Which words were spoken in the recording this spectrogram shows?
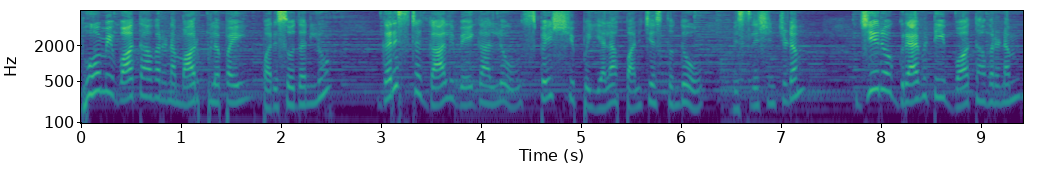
భూమి వాతావరణ మార్పులపై పరిశోధనలు గరిష్ట గాలి వేగాల్లో స్పేస్ షిప్ ఎలా పనిచేస్తుందో విశ్లేషించడం జీరో గ్రావిటీ వాతావరణం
